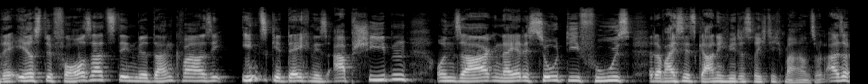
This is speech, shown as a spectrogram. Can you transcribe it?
der erste Vorsatz, den wir dann quasi ins Gedächtnis abschieben und sagen, naja, das ist so diffus, da weiß ich jetzt gar nicht, wie das richtig machen soll. Also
